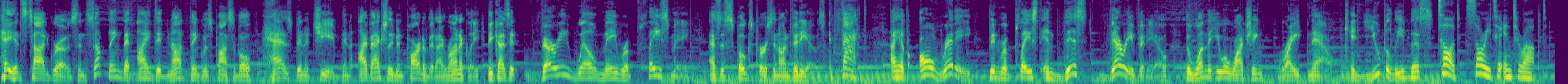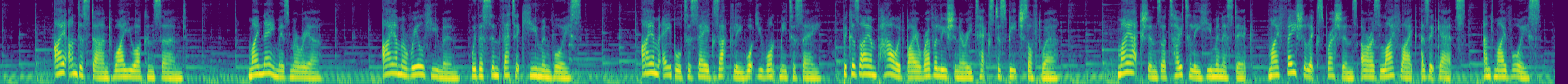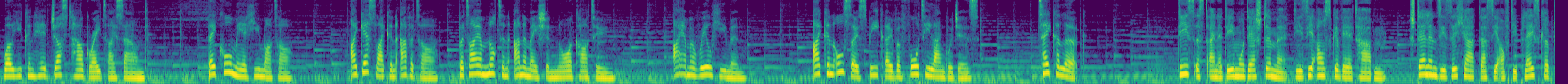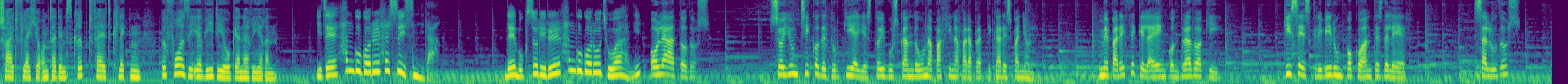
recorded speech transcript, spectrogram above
Hey, it's Todd Gross, and something that I did not think was possible has been achieved. And I've actually been part of it, ironically, because it very well may replace me as a spokesperson on videos. In fact, I have already been replaced in this very video, the one that you are watching right now. Can you believe this? Todd, sorry to interrupt. I understand why you are concerned. My name is Maria. I am a real human, with a synthetic human voice. I am able to say exactly what you want me to say, because I am powered by a revolutionary text-to-speech software. My actions are totally humanistic, my facial expressions are as lifelike as it gets, and my voice, well you can hear just how great I sound. They call me a humatar. I guess like an avatar, but I am not an animation nor a cartoon. I am a real human. I can also speak over 40 languages. Take a look. Dies ist eine Demo der Stimme, die Sie ausgewählt haben. Stellen Sie sicher, dass Sie auf die PlayScript-Schaltfläche unter dem Skriptfeld klicken, bevor Sie Ihr Video generieren. 이제 한국어를 할 수 있습니다. 내 목소리를 한국어로 좋아하니? Hola a todos. Soy un chico de Turquía y estoy buscando una página para practicar español. Me parece que la he encontrado aquí. Quise escribir un poco antes de leer. Saludos.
